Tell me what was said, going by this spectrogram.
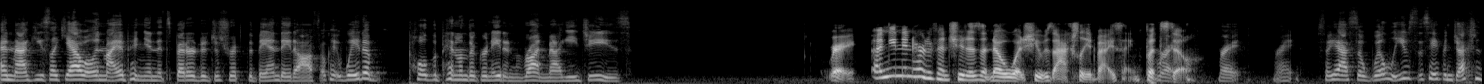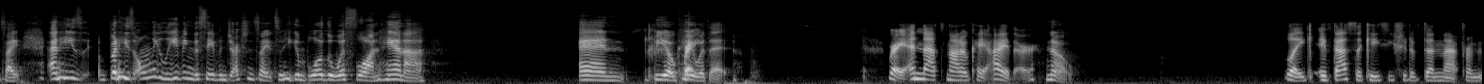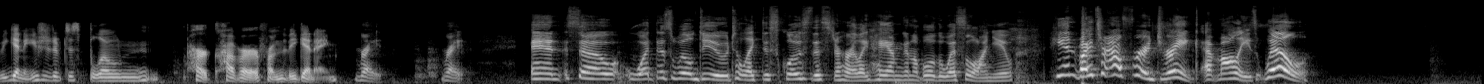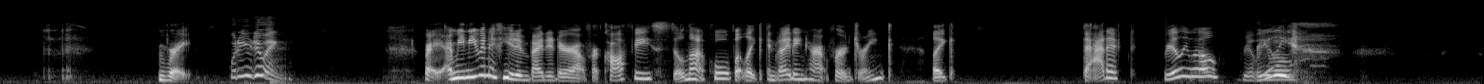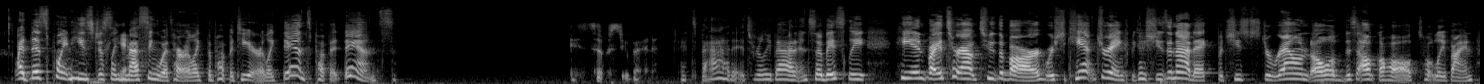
And Maggie's like, yeah, well, in my opinion, it's better to just rip the band aid off. Okay, way to pull the pin on the grenade and run, Maggie. Jeez. Right. I mean, in her defense, she doesn't know what she was actually advising, but Right. still. Right, right. So yeah, so Will leaves the safe injection site, and he's but he's only leaving the safe injection site so he can blow the whistle on Hannah and be okay Right. with it. Right, and that's not okay either. No, Like, if that's the case, you should have done that from the beginning. You should have just blown her cover from the beginning. Right. Right. And so what does Will do to like disclose this to her? Like, hey, I'm gonna blow the whistle on you. He invites her out for a drink at Molly's. Will, Right. what are you doing? Right. I mean, even if he had invited her out for coffee, still not cool, but like inviting her out for a drink, like the addict, really will? Really? Really? Will? At this point, he's just like Yeah. messing with her, like the puppeteer, like dance, puppet, dance. It's so stupid. It's bad. It's really bad. And so basically, he invites her out to the bar where she can't drink because she's an addict, but she's just around all of this alcohol. Totally fine.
